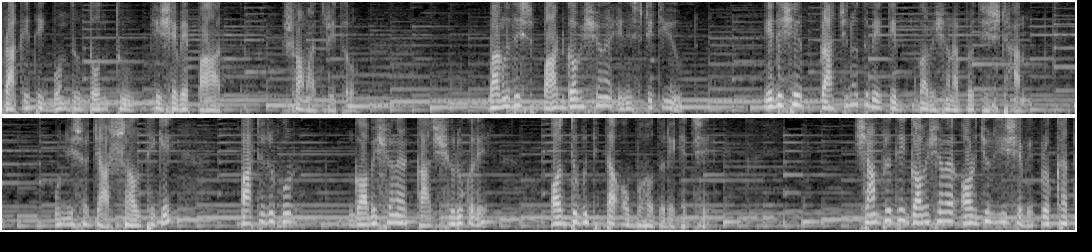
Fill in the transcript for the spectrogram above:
প্রাকৃতিক বন্ধু তন্তু হিসেবে পাট সমাদৃত। বাংলাদেশ পাট গবেষণা ইনস্টিটিউট এদেশের প্রাচীনতম একটি গবেষণা প্রতিষ্ঠান। উনিশশো চার সাল থেকে পাটের উপর গবেষণার কাজ শুরু করে অদ্যবধি তা অব্যাহত রেখেছে। সাম্প্রতিক গবেষণার অর্জন হিসেবে প্রখ্যাত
